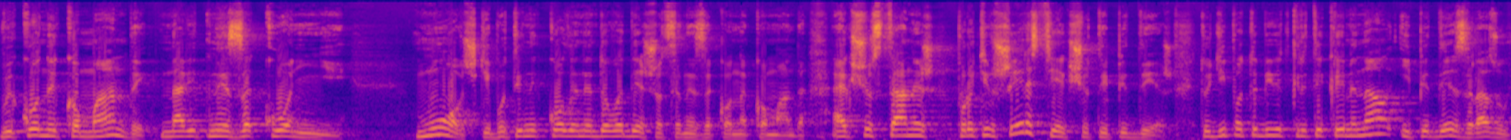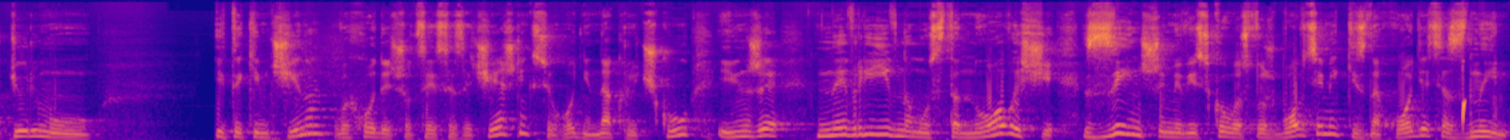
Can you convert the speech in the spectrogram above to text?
виконуй команди, навіть незаконні. Мовчки, бо ти ніколи не доведеш, що це незаконна команда. А якщо станеш проти шерсті, якщо ти підеш, тоді по тобі відкритий кримінал і підеш зразу в тюрму. І таким чином виходить, що цей СЗЧшник сьогодні на крючку, і він вже не в рівному становищі з іншими військовослужбовцями, які знаходяться з ним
